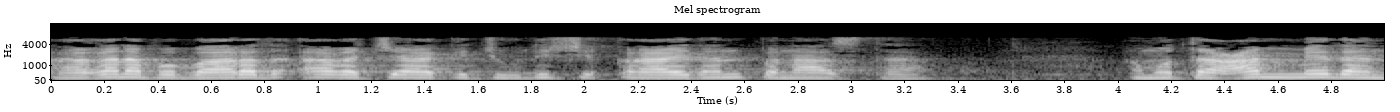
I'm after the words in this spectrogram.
هغه نه په بارد هغه چا کې چودي شي قاعدن پناستا متعمدن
